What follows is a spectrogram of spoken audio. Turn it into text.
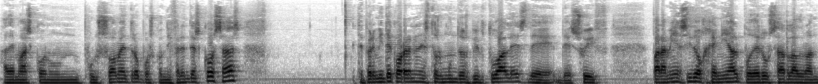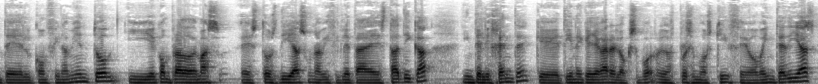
además con un pulsómetro, pues con diferentes cosas te permite correr en estos mundos virtuales de, Swift. Para mí ha sido genial poder usarla durante el confinamiento y he comprado además estos días una bicicleta estática inteligente que tiene que llegar en los, en los próximos 15 o 20 días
